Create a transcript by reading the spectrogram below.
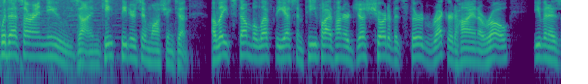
With SRN News, I'm Keith Peters in Washington. A late stumble left the S&P 500 just short of its third record high in a row, even as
